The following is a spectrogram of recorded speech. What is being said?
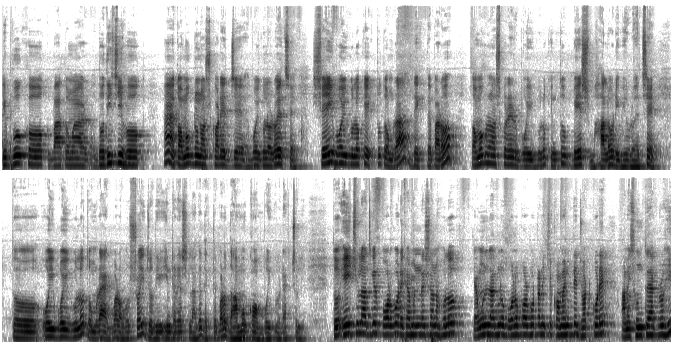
ডিপবুক হোক বা তোমার দধিচি হোক হ্যাঁ তমগ্ন নস্করের যে বইগুলো রয়েছে, সেই বইগুলোকে একটু তোমরা দেখতে পারো। তমগ্ন নস্করের বইগুলো কিন্তু বেশ ভালো রিভিউ রয়েছে। তো ওই বইগুলো তোমরা একবার অবশ্যই যদি ইন্টারেস্ট লাগে দেখতে পারো, দামও কম বইগুলোর অ্যাকচুয়ালি তো এই ছিল আজকের পর্ব রেকমেন্ডেশন হলো, কেমন লাগল বলো পর্বটা নিচে কমেন্টে ঝট করে। আমি শুনতে আগ্রহী,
